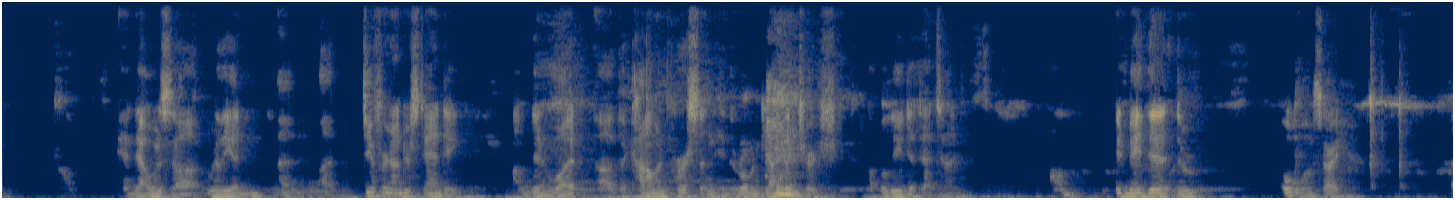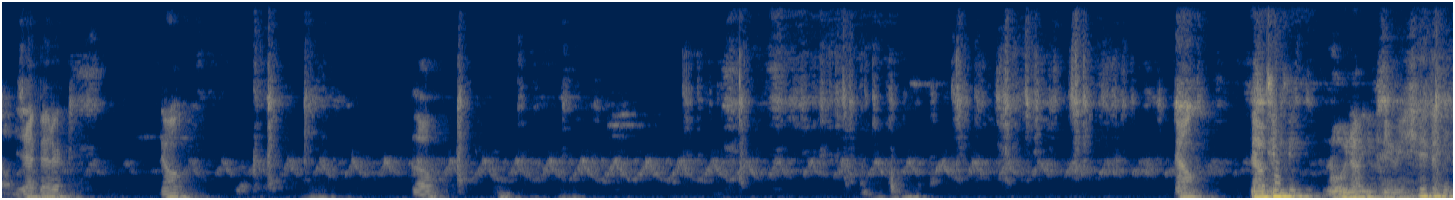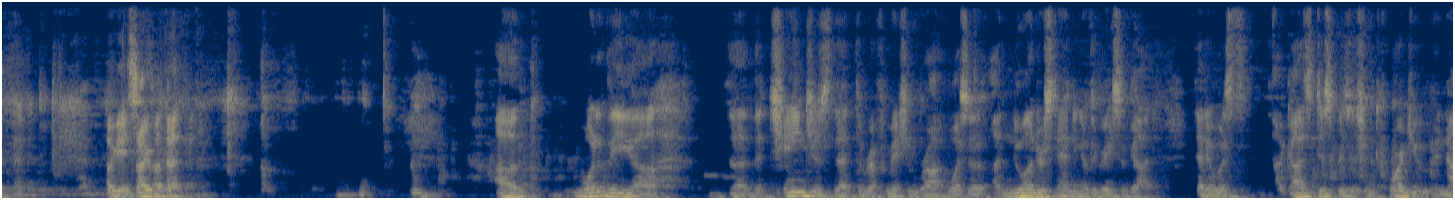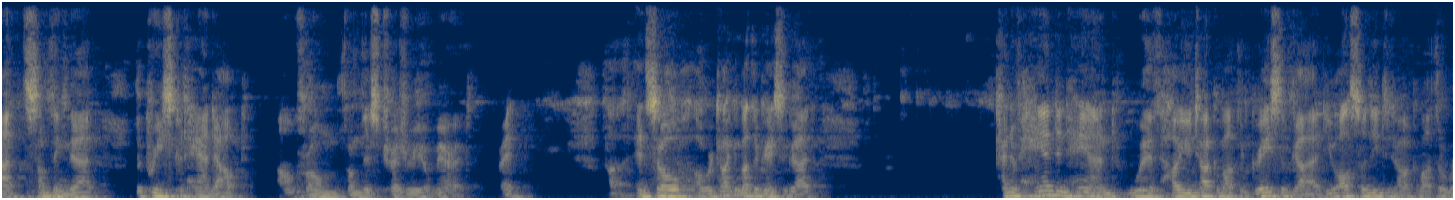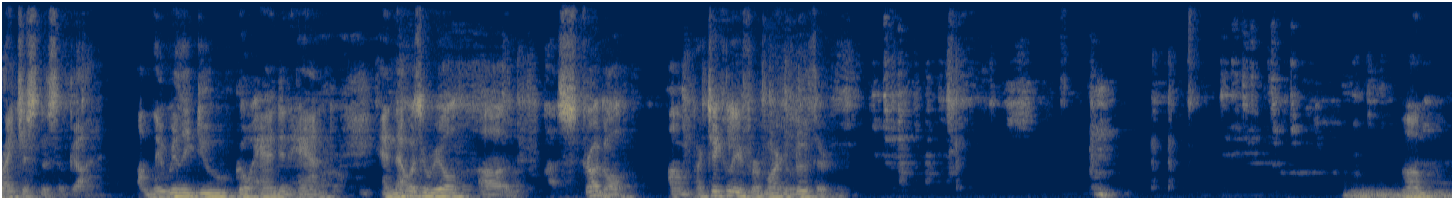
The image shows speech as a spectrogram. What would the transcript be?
And that was uh, really a, a, a, different understanding um, than what uh, the common person in the Roman Catholic Church believed at that time. Um, it made the, the, oh, I'm sorry. Is that better? No? Hello? No? Now can you? Oh, now you can hear me. okay, sorry about that. Uh, one of the, uh, the, the changes that the Reformation brought was a, a new understanding of the grace of God. That it was God's disposition toward you and not something that the priest could hand out um, from, from this treasury of merit? Uh, and so uh, we're talking about the grace of God kind of hand in hand with how you talk about the grace of God, you also need to talk about the righteousness of God. Um, they really do go hand in hand. And that was a real uh, struggle, um, particularly for Martin Luther. Um,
